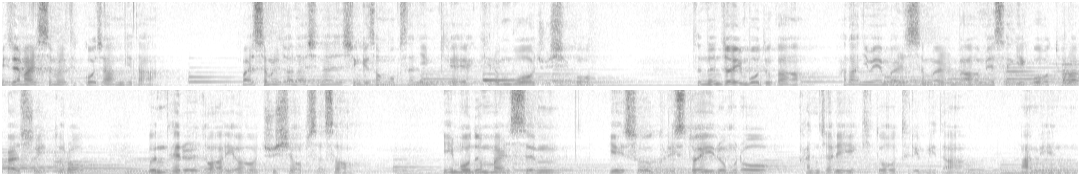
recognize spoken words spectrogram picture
이제 말씀을 듣고자 합니다. 말씀을 전하시는 신기선 목사님께 기름 부어 주시고 듣는 저희 모두가 하나님의 말씀을 마음에 새기고 돌아갈 수 있도록 은혜를 더하여 주시옵소서. 이 모든 말씀 예수 그리스도의 이름으로 간절히 기도드립니다. 아멘.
